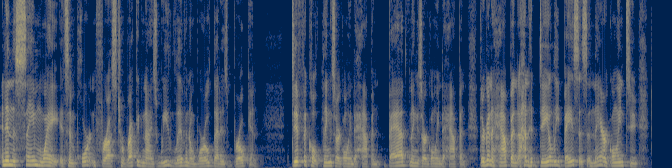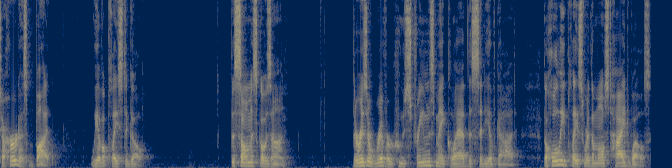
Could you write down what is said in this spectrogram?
And in the same way, it's important for us to recognize we live in a world that is broken. Difficult things are going to happen. Bad things are going to happen. They're going to happen on a daily basis and they are going to, to hurt us, but we have a place to go. The psalmist goes on there is a river whose streams make glad the city of God, the holy place where the Most High dwells.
